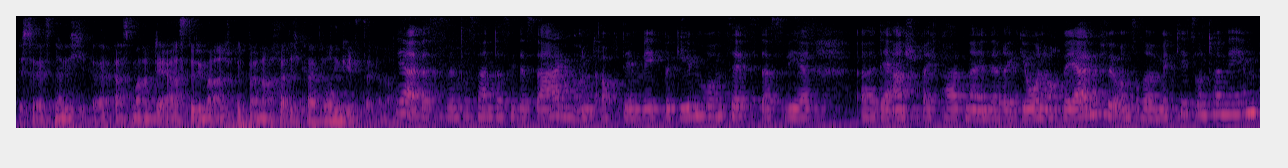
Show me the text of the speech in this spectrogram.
ist ja jetzt nicht äh, erstmal der Erste, den man anspricht bei Nachhaltigkeit. Worum geht es da genau? Ja, das ist interessant, dass Sie das sagen. Und auf dem Weg begeben wir uns jetzt, dass wir der Ansprechpartner in der Region auch werden für unsere Mitgliedsunternehmen.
